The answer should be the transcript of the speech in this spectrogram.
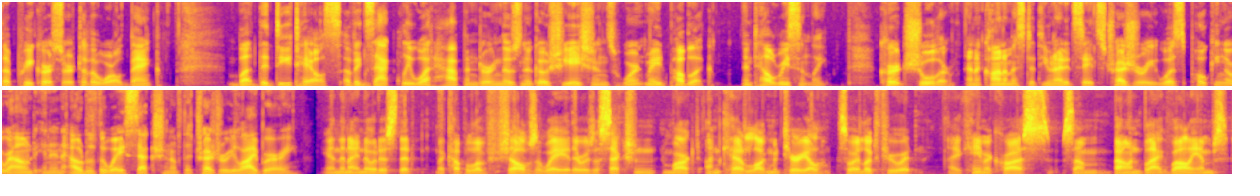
the precursor to the World Bank. But the details of exactly what happened during those negotiations weren't made public until recently. Kurt Schuler, an economist at the United States Treasury, was poking around in an out of the way section of the Treasury Library and then I noticed that a couple of shelves away, there was a section marked uncatalogued material. So I looked through it. I came across some bound black volumes.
